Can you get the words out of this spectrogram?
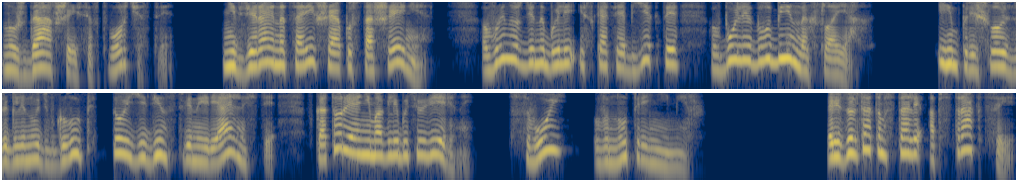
нуждавшиеся в творчестве, невзирая на царившее опустошение, вынуждены были искать объекты в более глубинных слоях. Им пришлось заглянуть вглубь той единственной реальности, в которой они могли быть уверены, в свой внутренний мир. Результатом стали абстракции,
